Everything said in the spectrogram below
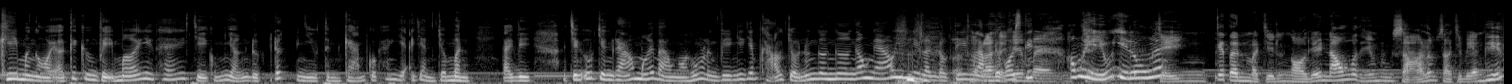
khi mà ngồi ở cái cương vị mới như thế chị cũng nhận được rất nhiều tình cảm của khán giả dành cho mình. Tại vì chân út chân ráo mới vào ngồi huấn luyện viên với giám khảo trời nó ngơ ngơ ngáo ngáo giống như lần đầu tiên làm được voice kids. không chị, hiểu gì luôn á. chị cái tin mà chị ngồi ghế nóng thì em sợ lắm sợ chị bị ăn hiếp.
